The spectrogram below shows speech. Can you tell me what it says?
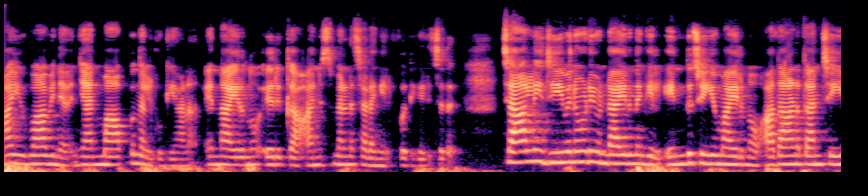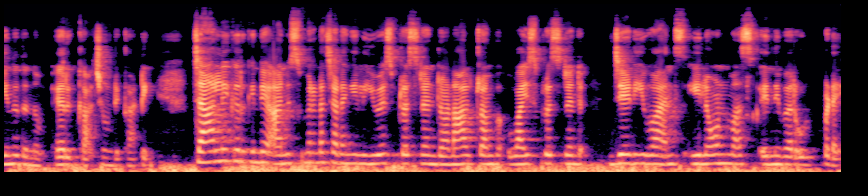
ആ യുവാവിന് ഞാൻ മാപ്പ് നൽകുകയാണ് എന്നായിരുന്നു എറിക്ക അനുസ്മരണ ചടങ്ങിൽ പ്രതികരിച്ചത്. ചാർലി ജീവനോടെ ഉണ്ടായിരുന്നെങ്കിൽ എന്തു ചെയ്യുമായിരുന്നു? അതാണ് താൻ ചെയ്യുന്നതെന്നും എറിക്ക ചൂണ്ടിക്കാട്ടി. ചാർലി കിർക്കിന്റെ അനുസ്മരണ ചടങ്ങിൽ U S president Donald Trump vice president J D Vance Elon Musk എന്നിവർ ഉൾപ്പെടെ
